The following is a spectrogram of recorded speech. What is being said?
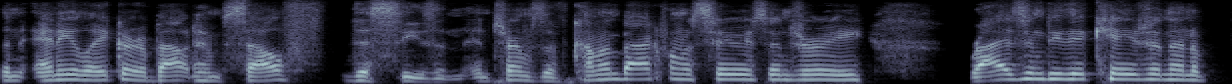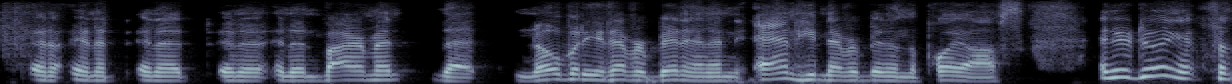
than any Laker about himself this season in terms of coming back from a serious injury, rising to the occasion in a in a in a, in, a, in, a, an environment that nobody had ever been in, and, and he'd never been in the playoffs. And you're doing it for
